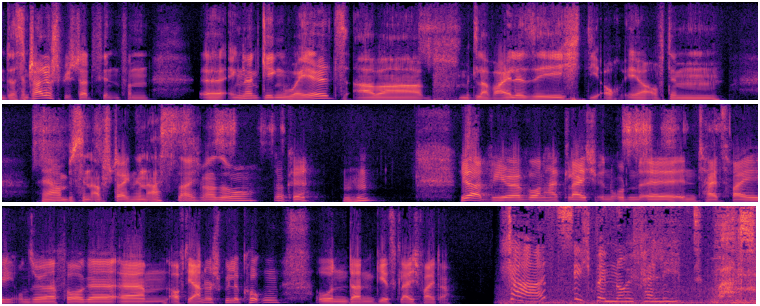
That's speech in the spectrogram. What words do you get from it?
das Entscheidungsspiel stattfinden von äh, England gegen Wales, aber pff, mittlerweile sehe ich die auch eher auf dem ja, ein bisschen absteigenden Ast, sag ich mal so. Okay. Mhm. Ja, wir wollen halt gleich in, Runden, äh, in Teil 2 unserer Folge ähm, auf die anderen Spiele gucken und dann geht es gleich weiter. Schatz, ich bin neu verliebt. Was?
